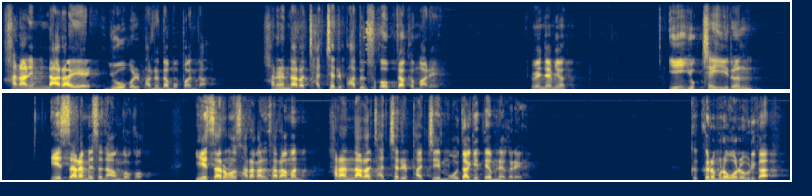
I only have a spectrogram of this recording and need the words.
하나님 나라의 유업을 받는다 못 받는다. 하나님 나라 자체를 받을 수가 없다 그 말이에요. 왜냐하면 이 육체의 일은 옛사람에서 나온 거고 옛사람으로 살아가는 사람은 하나님 나라 자체를 받지 못하기 때문에 그래요. 그, 그러므로 오늘 우리가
